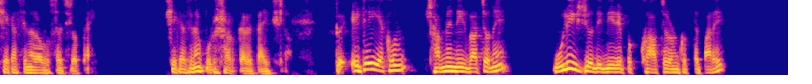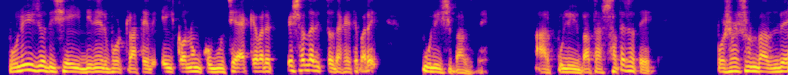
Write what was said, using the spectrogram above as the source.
শেখ হাসিনার অবস্থা ছিল তাই। শেখ হাসিনা পুরো সরকারে তাই ছিল। তো এটাই এখন সামনে নির্বাচনে পুলিশ যদি নিরপেক্ষ আচরণ করতে পারে, পুলিশ যদি সেই দিনের ভোট রাতের এই কলঙ্ক মুছে একেবারে পেশাদারিত্ব দেখাইতে পারে, পুলিশ বাঁচবে। আর পুলিশ বাঁচার সাথে সাথে প্রশাসন বাঁচবে,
